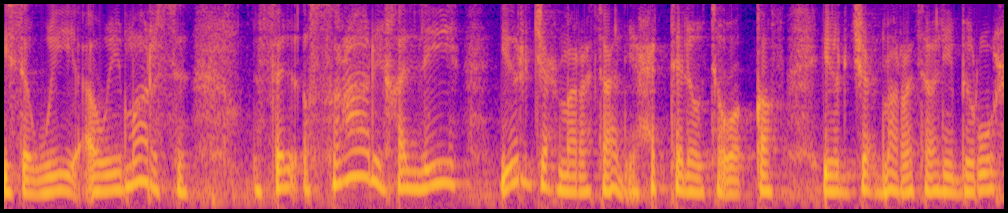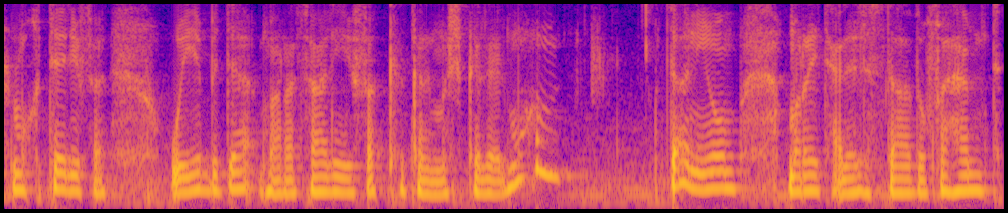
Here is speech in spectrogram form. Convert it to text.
يسويه أو يمارسه. فالإصرار يخليه يرجع مرة ثانية حتى لو توقف يرجع مرة ثانية بروح مختلفة ويبدأ مرة ثانية يفكك المشكلة. المهم ثاني يوم مريت على الأستاذ وفهمت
